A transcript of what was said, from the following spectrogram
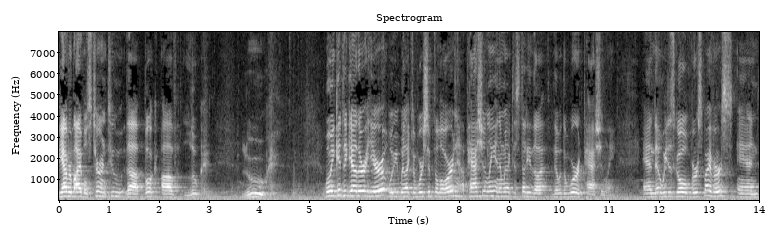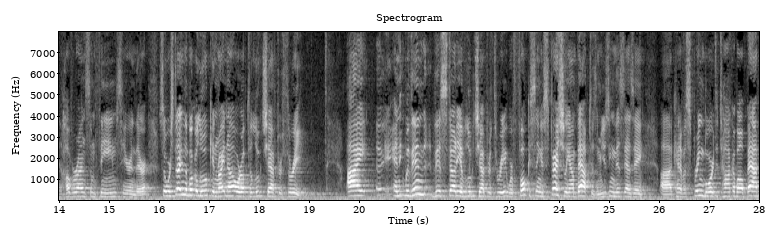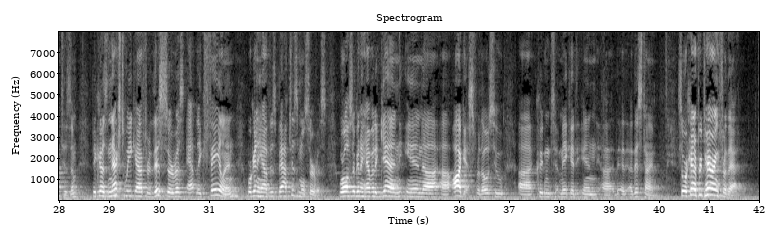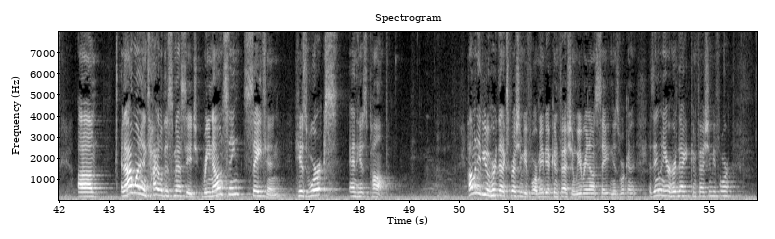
If you have your Bibles, turn to the book of Luke. Luke. When we get together here, we, we like to worship the Lord passionately, and then we like to study the, the, the Word passionately. And uh, we just go verse by verse and hover on some themes here and there. So we're studying the book of Luke, and right now we're up to Luke chapter 3. I, uh, and within this study of Luke chapter 3, we're focusing especially on baptism, using this as a uh, kind of a springboard to talk about baptism, because next week after this service at Lake Phalen, we're going to have this baptismal service. We're also going to have it again in uh, uh, August for those who uh, couldn't make it in uh, this time. So we're kind of preparing for that. Um, and I want to entitle this message, Renouncing Satan, His Works, and His Pomp. How many of you have heard that expression before? Maybe a confession. We renounce Satan, his work. Has anyone here heard that confession before?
